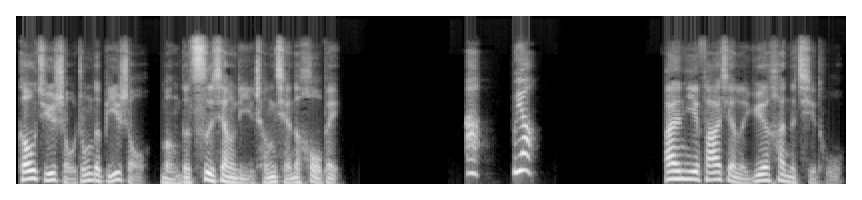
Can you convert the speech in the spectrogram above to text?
高举手中的匕首，猛地刺向李承前的后背。啊！不要！安妮发现了约翰的企图，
